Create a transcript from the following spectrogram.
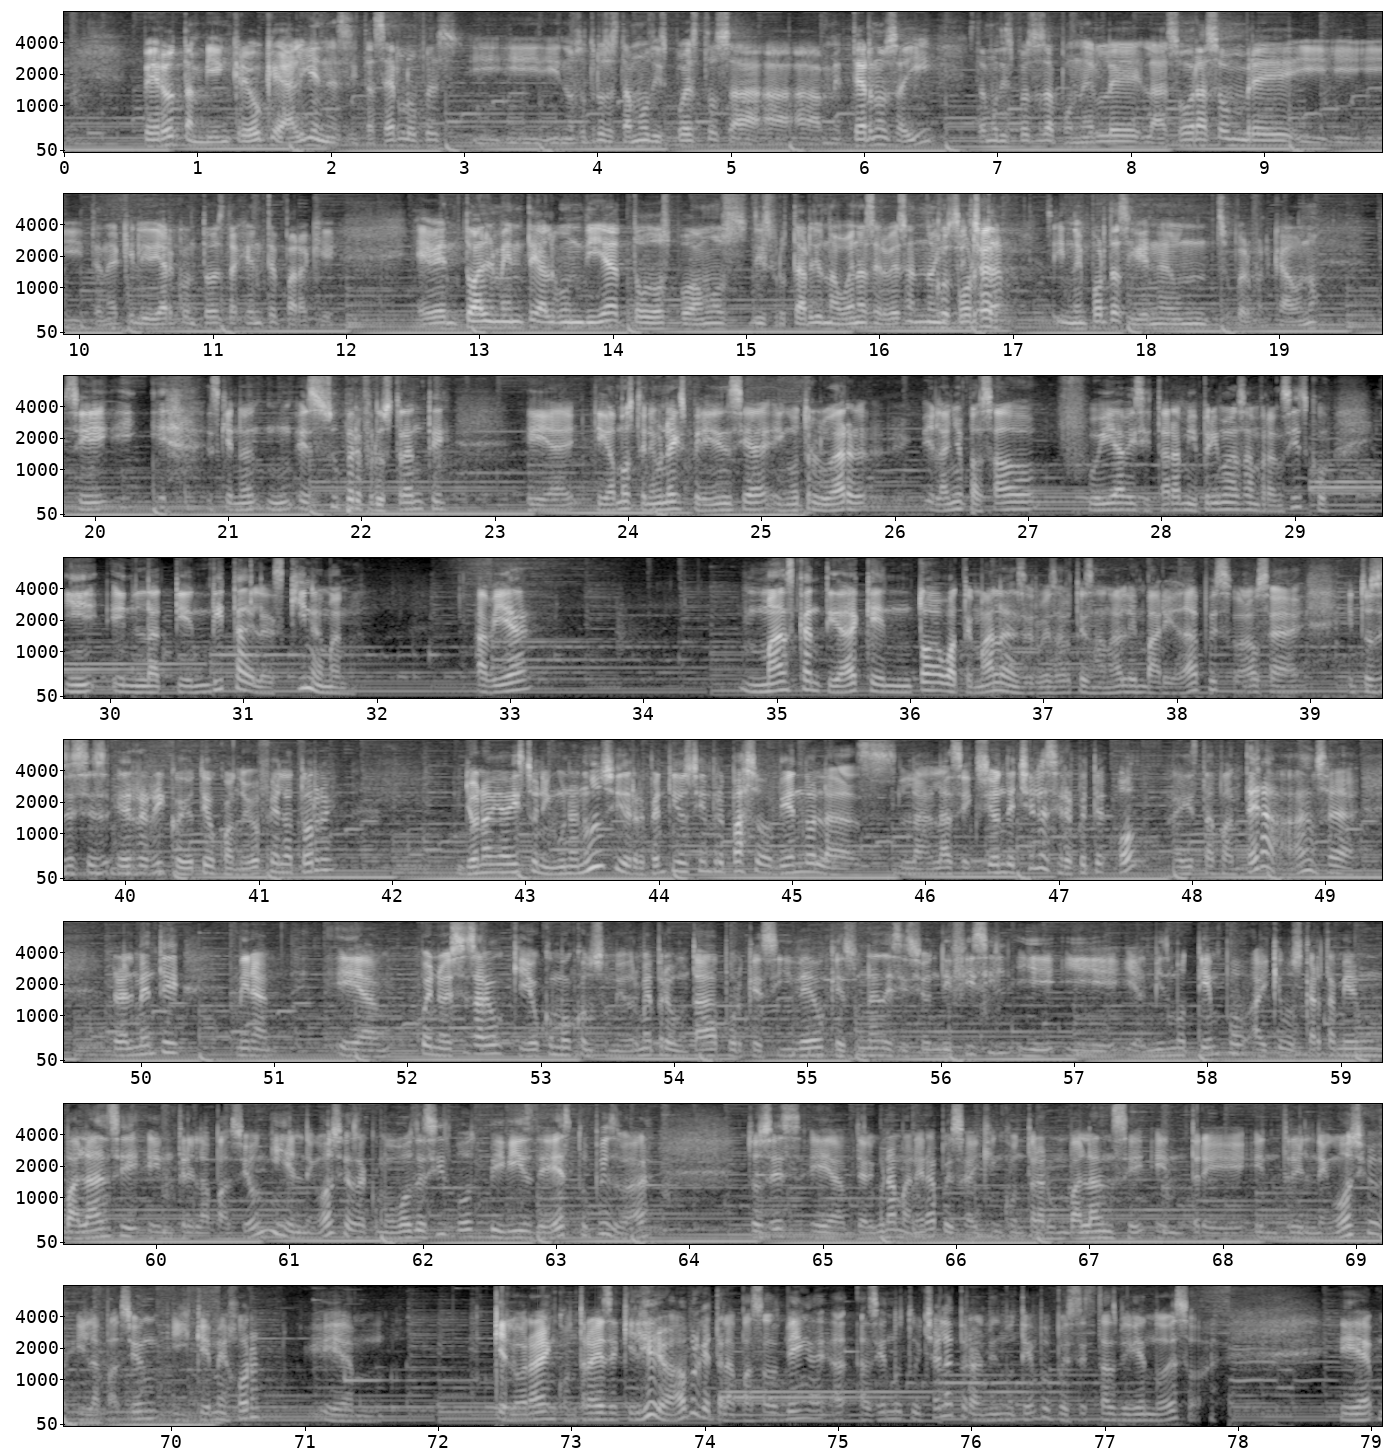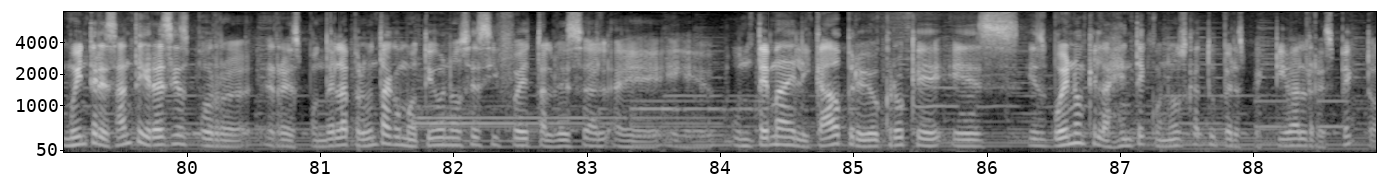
pero también creo que alguien necesita hacerlo, pues, y, nosotros estamos dispuestos a, meternos ahí, estamos dispuestos a ponerle las horas, hombre, y, tener que lidiar con toda esta gente para que eventualmente algún día todos podamos disfrutar de una buena cerveza, no importa, sí, no importa si viene de un supermercado, ¿no? Sí, es que no, es súper frustrante, eh, digamos, tener una experiencia en otro lugar. El año pasado fui a visitar a mi prima a San Francisco y en la tiendita de la esquina, mano, había más cantidad que en toda Guatemala de cerveza artesanal en variedad, pues, o sea, entonces es, es rico. Yo digo, cuando yo fui a la torre, yo no había visto ningún anuncio y de repente yo siempre paso viendo las, la, sección de chelas y de repente, oh, ahí está Pantera, o sea, realmente, mira, eh, bueno, eso es algo que yo como consumidor me preguntaba porque sí veo que es una decisión difícil y, y, al mismo tiempo hay que buscar también un balance entre la pasión y el negocio. O sea, como vos decís, vos vivís de esto, pues, ¿va? Entonces, eh, de alguna manera, pues hay que encontrar un balance entre, entre el negocio y la pasión y qué mejor eh, que lograr encontrar ese equilibrio, ¿va? Porque te la pasas bien eh, haciendo tu chela, pero al mismo tiempo, pues estás viviendo eso. Eh, muy interesante, gracias por responder la pregunta. Como te digo, no sé si fue tal vez eh, eh, un tema delicado, pero yo creo que es, es bueno que la gente conozca tu perspectiva al respecto.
